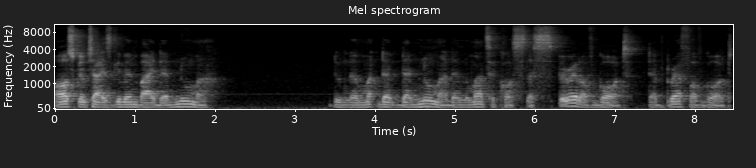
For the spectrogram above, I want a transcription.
All scripture is given by the pneuma. The, the, the pneuma, the pneumaticos, the spirit of God, the breath of God.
